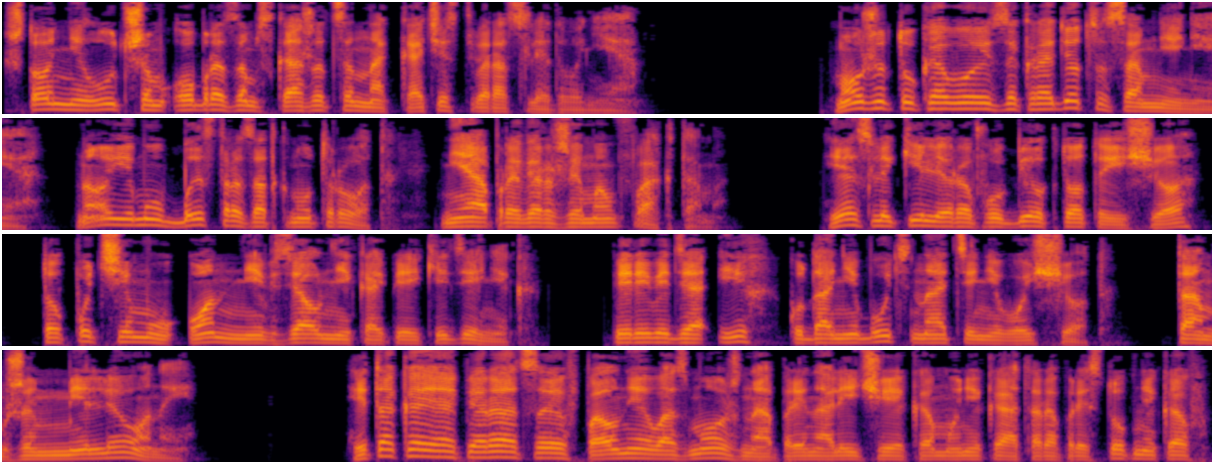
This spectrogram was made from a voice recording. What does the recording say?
что не лучшим образом скажется на качестве расследования. Может, у кого и закрадется сомнение, но ему быстро заткнут рот неопровержимым фактом. Если киллеров убил кто-то еще, то почему он не взял ни копейки денег, переведя их куда-нибудь на теневой счет? Там же миллионы. И такая операция вполне возможна при наличии коммуникатора преступников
